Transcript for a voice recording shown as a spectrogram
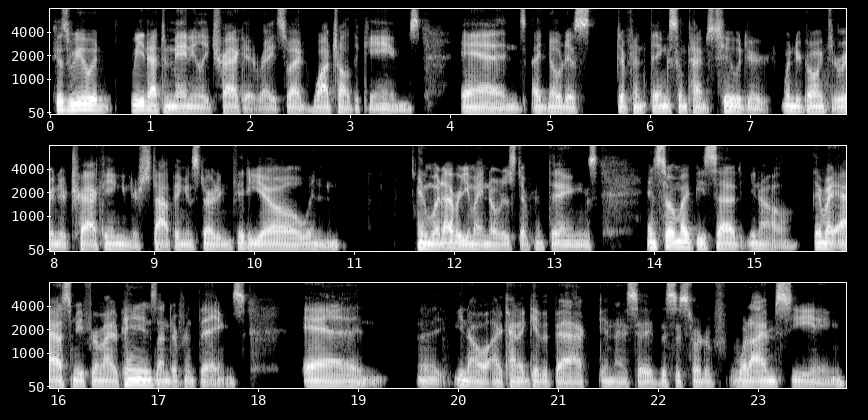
because we would we'd have to manually track it right so i'd watch all the games and I noticed different things sometimes too when you're when you're going through and you're tracking and you're stopping and starting video and and whatever you might notice different things. And so it might be said you know they might ask me for my opinions on different things. And uh, you know i kind of give it back and i say this is sort of what i'm seeing.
